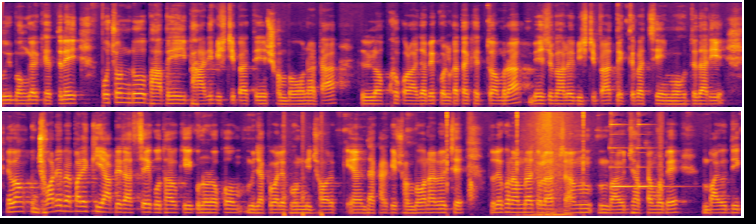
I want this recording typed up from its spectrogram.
দুই বঙ্গের ক্ষেত্রেই প্রচণ্ডভাবেই ভারী বৃষ্টিপাতের সম্ভাবনাটা লক্ষ্য করা যাবে। কলকাতার ক্ষেত্রে আমরা বেশ ভালোই বৃষ্টিপাত দেখতে পাচ্ছি এই মুহূর্তে দাঁড়িয়ে। এবং ঝড়ের ব্যাপারে কি আপডেট আসছে? কোথাও কি কোনো রকম যাকে বলে ঘূর্ণিঝড় দেখার কি সম্ভাবনা রয়েছে? তো দেখুন, আমরা চলে আসলাম বায়ুর ঝাপটা মোড়ে বায়ুর দিক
